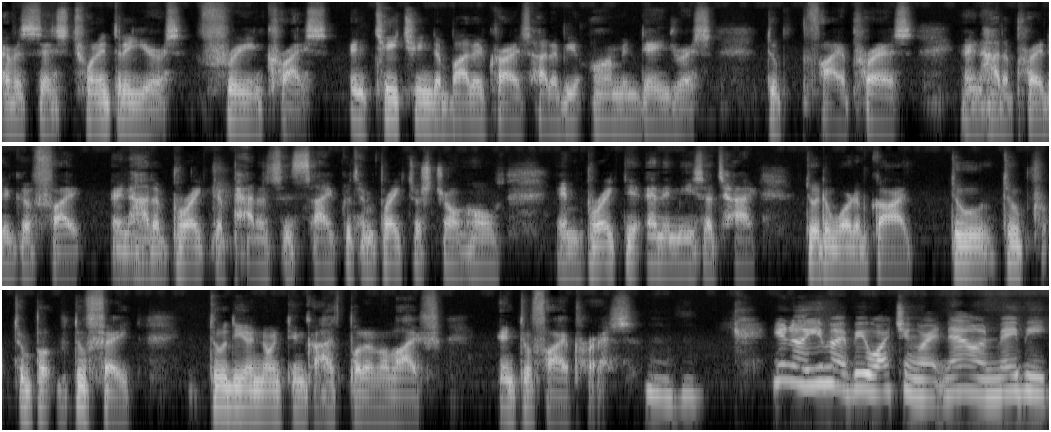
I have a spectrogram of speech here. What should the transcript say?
ever since 23 years, free in Christ, and teaching the body of Christ how to be armed and dangerous, to fire prayers, and how to pray the good fight, and how to break the patterns and cycles, and break the strongholds, and break the enemy's attack through the Word of God, through, through, through, through faith, through the anointing God has put in our life, into fire prayers. Mm-hmm. You know, you might be watching right now, and maybe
